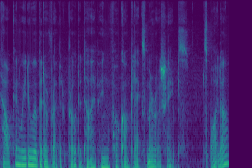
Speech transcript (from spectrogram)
how can we do a bit of rapid prototyping for complex mirror shapes? Spoiler,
